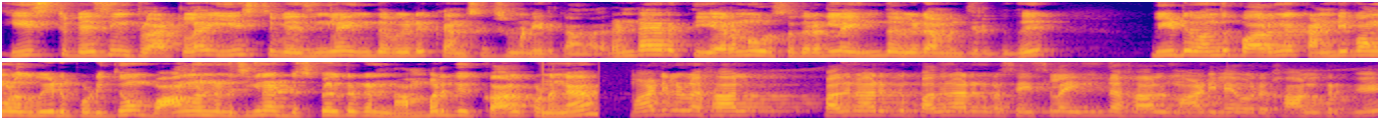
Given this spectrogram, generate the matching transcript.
ஈஸ்ட் பேசிங் பிளாட்டில் ஈஸ்ட் பேசிங்கில் இந்த வீடு கன்ஸ்ட்ரக்ஷன் பண்ணியிருக்காங்க. ரெண்டாயிரத்தி இரநூறு சதுரத்தில் இந்த வீடு அமைஞ்சிருக்குது. வீடு வந்து பாருங்க கண்டிப்பாக உங்களுக்கு வீடு பிடிக்கும். வாங்கணும்னு நினச்சிங்கன்னா டிஸ்பிளே இருக்கிற நம்பருக்கு கால் பண்ணுங்கள் மாடியில் உள்ள ஹால் பதினாறுக்கு பதினாறுங்கிற சைஸில் இந்த ஹால் மாடியிலே ஒரு ஹால் இருக்குது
